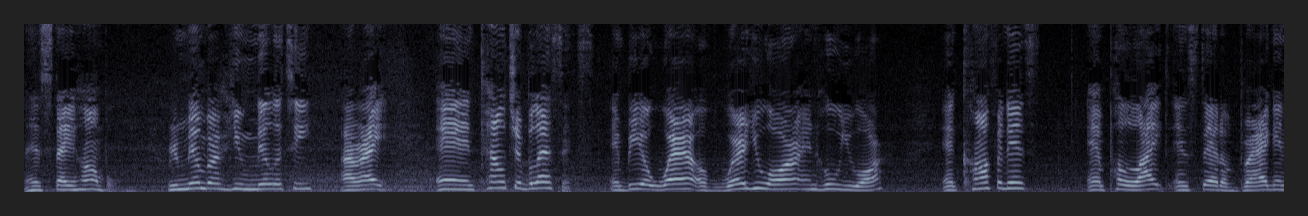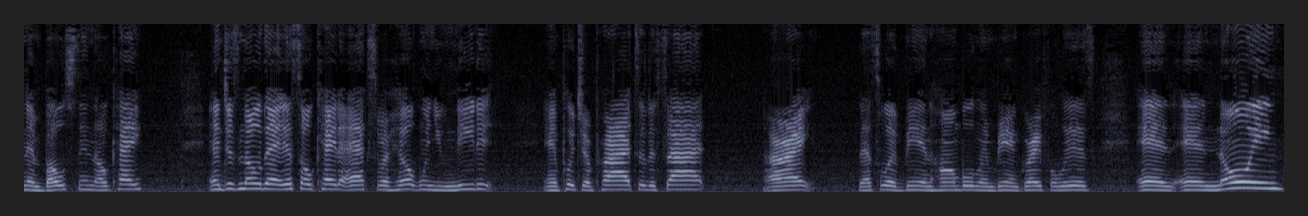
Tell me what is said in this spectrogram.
and stay humble. Remember humility, all right? And count your blessings and be aware of where you are and who you are. And confidence and polite instead of bragging and boasting, okay? And just know that it's okay to ask for help when you need it and put your pride to the side. All right? That's what being humble and being grateful is. And and knowing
